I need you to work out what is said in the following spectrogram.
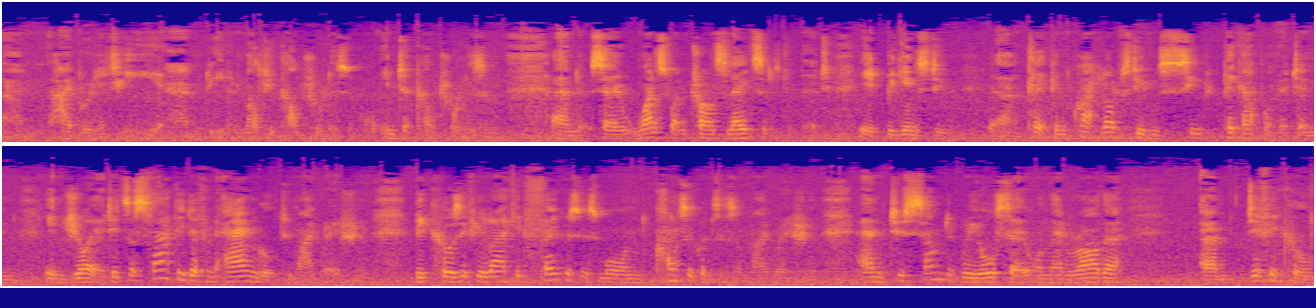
um, hybridity and even multiculturalism or interculturalism. And so once one translates a little bit, it begins to uh, click, and quite a lot of students seem to pick up on it and enjoy it. It's a slightly different angle to migration because, if you like, it focuses more on consequences of migration and to some degree also on that rather um, difficult,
